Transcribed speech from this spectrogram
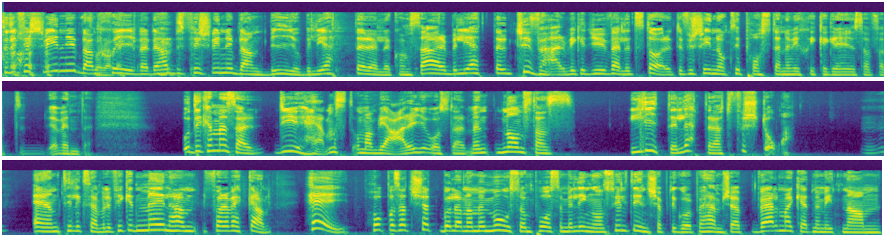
Så det försvinner ju ibland Förra skivor, det har- försvinner ibland biobiljetter eller konsertbiljetter, tyvärr, vilket ju är väldigt störigt. Det försvinner också i posten när vi skickar grejer så för att, jag vet inte. Och det kan man så här, det är ju hemskt och man blir arg och sådär, men någonstans lite lättare att förstå. Än till exempel, jag fick ett mejl här förra veckan. Hej! Hoppas att köttbullarna med mos och en påse med lingonsylt inköpt igår på Hemköp, väl markerat med mitt namn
